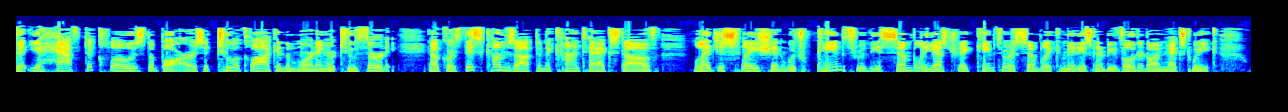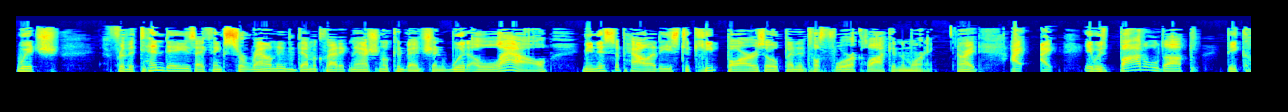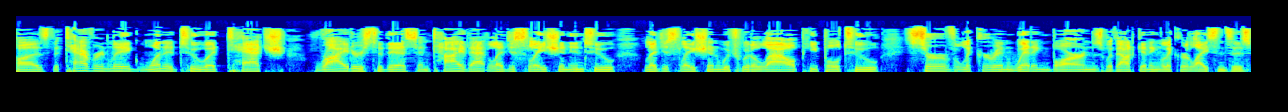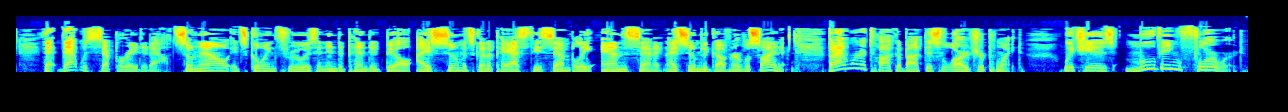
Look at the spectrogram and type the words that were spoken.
that you have to close the bars at 2 o'clock in the morning or 2.30? Now, of course, this comes up in the context of legislation which came through the assembly yesterday, came through an assembly committee, is going to be voted on next week, which – for the 10 days, I think, surrounding the Democratic National Convention would allow municipalities to keep bars open until 4 o'clock in the morning. All right? I, I, it was bottled up because the Tavern League wanted to attach riders to this and tie that legislation into legislation which would allow people to serve liquor in wedding barns without getting liquor licenses. That that was separated out. So now it's going through as an independent bill. I assume it's going to pass the Assembly and the Senate, and I assume the governor will sign it. But I want to talk about this larger point, which is moving forward.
